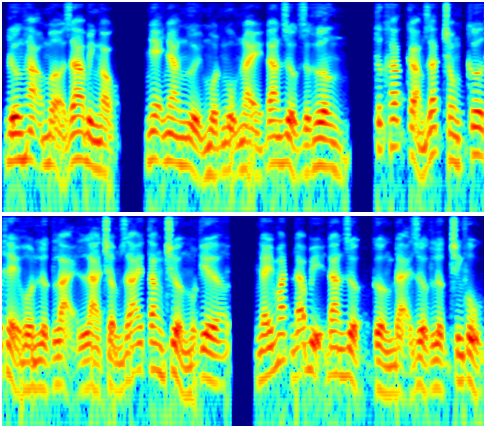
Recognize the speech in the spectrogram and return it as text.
Đường hạo mở ra bình ngọc, nhẹ nhàng ngửi một ngụm này đan dược dược hương, tức khắc cảm giác trong cơ thể hồn lực lại là chậm rãi tăng trưởng một tia, nháy mắt đã bị đan dược cường đại dược lực chinh phục.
